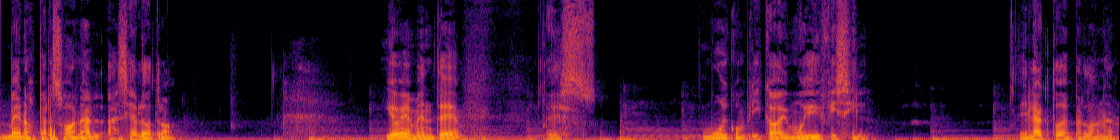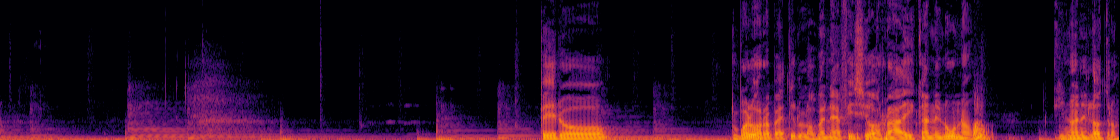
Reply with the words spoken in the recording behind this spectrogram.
menos personal hacia el otro. Y obviamente es muy complicado y muy difícil el acto de perdonar. Pero, vuelvo a repetir, los beneficios radican en uno y no en el otro.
